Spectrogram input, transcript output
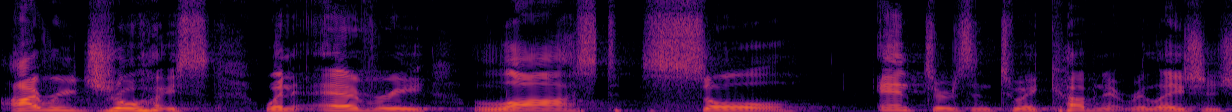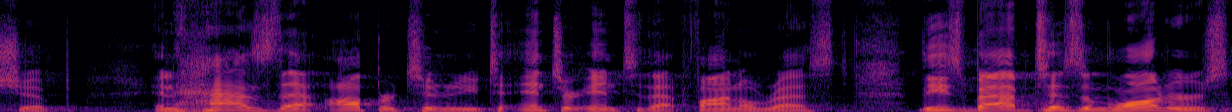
I rejoice when every lost soul enters into a covenant relationship and has that opportunity to enter into that final rest. These baptism waters,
